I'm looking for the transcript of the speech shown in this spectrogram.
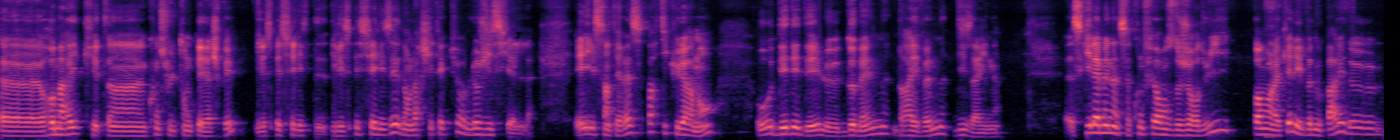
Romaric est un consultant PHP, il est spécialisé, il est spécialisé dans l'architecture logicielle et il s'intéresse particulièrement au DDD, le Domain Driven Design. Ce qui l'amène à sa conférence d'aujourd'hui, pendant laquelle il va nous parler de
